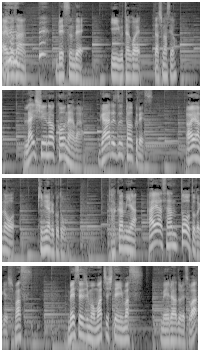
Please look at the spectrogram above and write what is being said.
あやこさん レッスンでいい歌声出しますよ。来週のコーナーはガールズトークです。あやの気になることを高宮あやさんとお届けします。メッセージもお待ちしています。メールアドレスは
